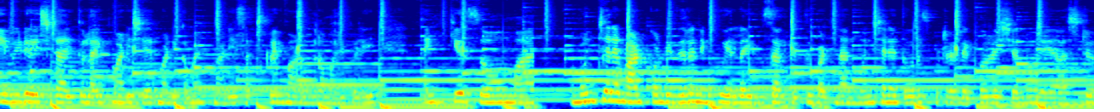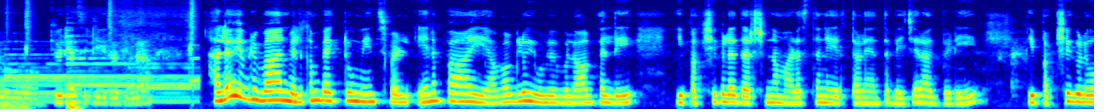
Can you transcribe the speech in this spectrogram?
ಈ ವಿಡಿಯೋ ಇಷ್ಟ ಆಯಿತು ಲೈಕ್ ಮಾಡಿ ಶೇರ್ ಮಾಡಿ ಕಮೆಂಟ್ ಮಾಡಿ ಸಬ್ಸ್ಕ್ರೈಬ್ ಮಾಡೋದನ್ನ ಮರಿಬೇಡಿ. ಥ್ಯಾಂಕ್ ಯು ಸೋ ಮಚ್ ಮುಂಚೆನೇ ಮಾಡ್ಕೊಂಡಿದ್ದರೆ ನಿಮಗೂ ಎಲ್ಲ ಯೂಸ್ ಆಗ್ತಿತ್ತು ಬಟ್ ನಾನು ಮುಂಚೆನೇ ತೋರಿಸ್ಬಿಟ್ರೆ ಡೆಕೋರೇಷನ್ನು ಅಷ್ಟು ಕ್ಯೂರಿಯಾಸಿಟಿ ಇರೋದಿಲ್ಲ. Hello everyone welcome back to means world ಏನಪ್ಪ, ಯಾವಾಗಲೂ ಇವಳು ವ್ಲಾಗಲ್ಲಿ ಈ ಪಕ್ಷಿಗಳ ದರ್ಶನ ಮಾಡಿಸ್ತಾನೆ ಇರ್ತಾಳೆ ಅಂತ ಬೇಜಾರಾಗಬೇಡಿ. ಈ ಪಕ್ಷಿಗಳು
